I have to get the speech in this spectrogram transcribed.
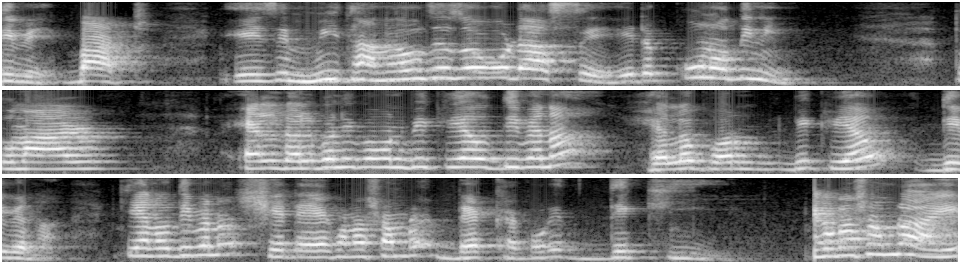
দিবে। বাট এই যে মিথানল যে যৌগটা আছে, এটা কোনো দিনই তোমার অ্যালডলগনি ভবন বিক্রিয়াও দিবে না হ্যালো ফর্ম বিক্রিয়াও দিবে না। কেন দিবে না? সেটা এখন আসলে আমরা ব্যাখ্যা করে দেখি। এখন আসলে আমরা এই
